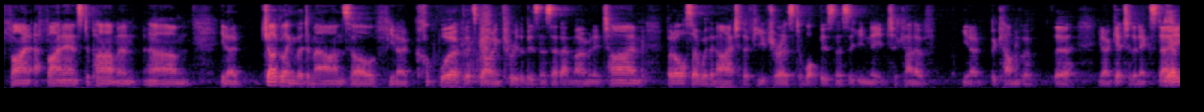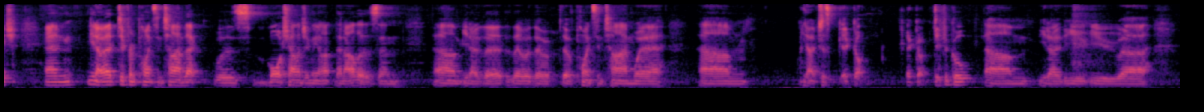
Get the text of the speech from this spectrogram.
fin- a finance department. Um, you know, juggling the demands of you know work that's going through the business at that moment in time but also with an eye to the future as to what business that you need to kind of you know become the, the you know get to the next stage. And you know at different points in time that was more challenging than, than others. And um, you know the, there were there were there were points in time where um, you know it just it got it got difficult. Um, you know you you uh,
